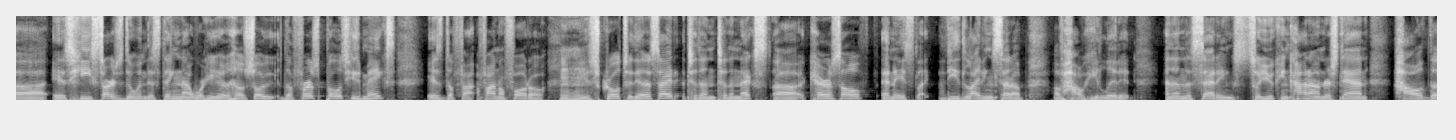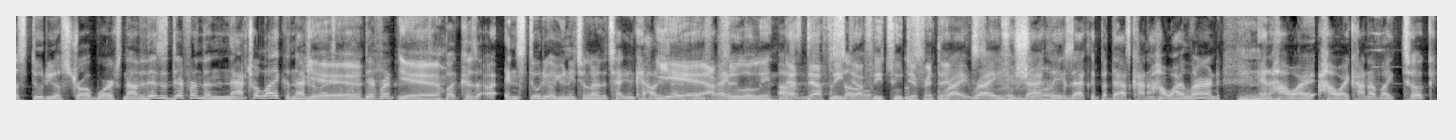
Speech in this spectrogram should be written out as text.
uh, is he starts doing this thing now where he he'll show you the first post he makes is the fi- final photo. You scroll to the other side to the to the next uh, carousel, and it's like the lighting setup of how he lit it, and then the settings, so you can kind of understand how the studio strobe works. Now this is different than natural light, because natural light is completely different. Yeah. But because uh, in studio you need to learn the technicality. Yeah, things, right? absolutely. That's Um, definitely so- definitely two different things. Right, right, exactly, Sure. Mm-hmm. exactly. But that's kind of how I learned and how I how I kind of like took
